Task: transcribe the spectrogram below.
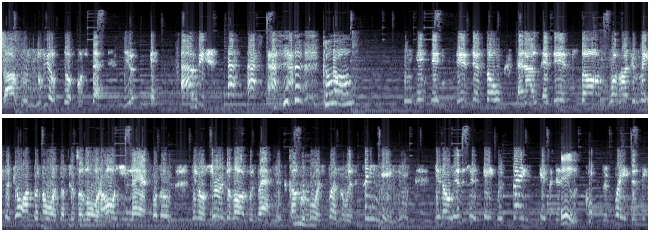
God will lift up a staff. You, I mean, Come No. on. It, it, it, it's just so, and, I, and then Psalms 100, make a joyful noise unto the Lord, all ye lands, for the, you know, serve the Lord with gladness, come Mhm. before his presence with singing, you, you know, into his gate with thanksgiving, and Hey. with with praise, and be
